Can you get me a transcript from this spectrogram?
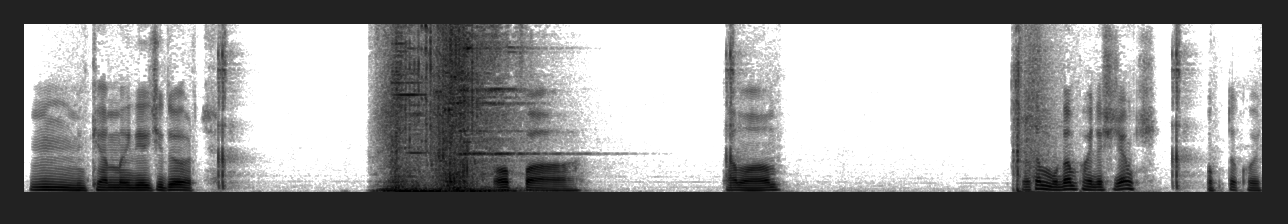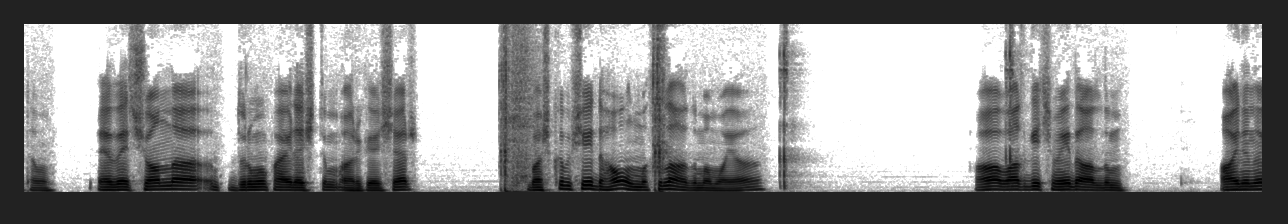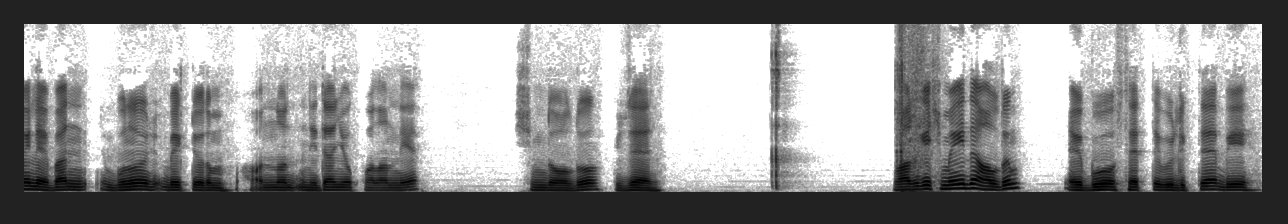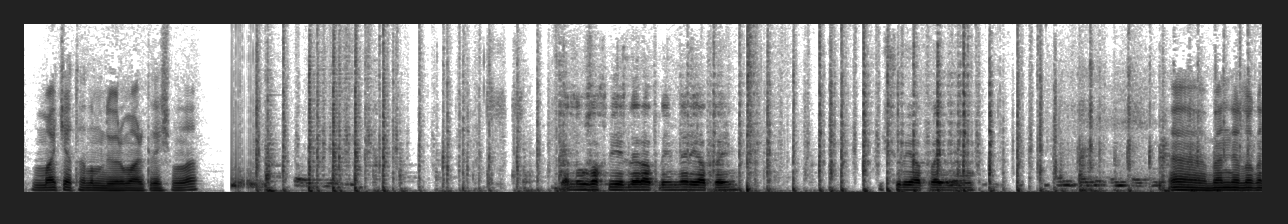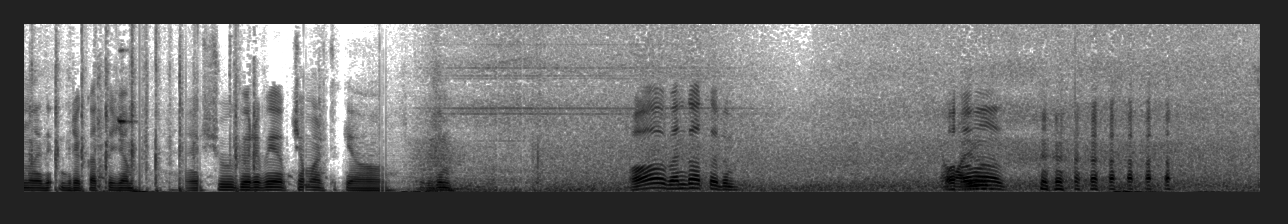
Hmm, mükemmeliyetçi 4. Hoppa. Tamam. Zaten buradan paylaşacağım ki. Da koy tamam. Evet şu anda durumu paylaştım arkadaşlar. Başka bir şey daha olması lazım ama ya. Aa vazgeçmeyi de aldım. Aynen öyle. Ben bunu bekliyordum. Anla- Neden yok falan diye. Şimdi oldu. Güzel. Vazgeçmeyi de aldım. E, bu setle birlikte bir maç atalım diyorum arkadaşımla. Ben de uzak bir yerlere atlayayım. Nereye atlayayım? Şuraya atlayayım ya. Ee, ben de Logan'a di- direkt atlayacağım. E, şu görevi yapacağım artık ya. Sıkıldım. Aa ben de atladım. Ama Atamaz.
